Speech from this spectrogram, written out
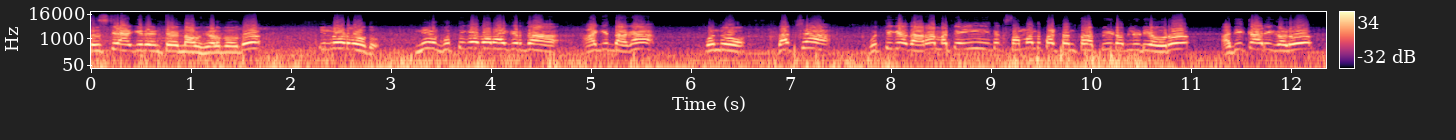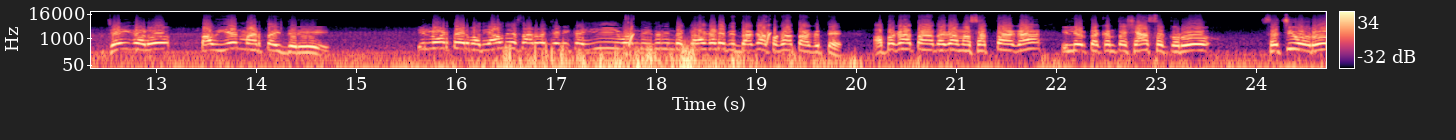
ಸೃಷ್ಟಿ ಆಗಿದೆ ಅಂತೇಳಿ ನಾವು ಹೇಳ್ಬೋದು. ಇಲ್ಲಿ ನೋಡ್ಬೋದು. ನೀವು ಗುತ್ತಿಗೆದಾರ ಆಗಿರ್ದ ಆಗಿದ್ದಾಗ ಒಂದು ದಕ್ಷ ಗುತ್ತಿಗೆದಾರ ಮತ್ತೆ ಈ ಇದಕ್ಕೆ ಸಂಬಂಧಪಟ್ಟಂತ ಪಿ ಡಬ್ಲ್ಯೂ ಡಿ ಅವರು ಅಧಿಕಾರಿಗಳು, ಜೈಗಳು, ತಾವು ಏನ್ ಮಾಡ್ತಾ ಇದ್ದೀರಿ? ಇಲ್ಲಿ ನೋಡ್ತಾ ಇರ್ಬೋದು, ಯಾವುದೇ ಸಾರ್ವಜನಿಕ ಈ ಒಂದು ಇದರಿಂದ ಕೆಳಗಡೆ ಬಿದ್ದಾಗ ಅಪಘಾತ ಆಗುತ್ತೆ. ಅಪಘಾತ ಆದಾಗ ಮ ಸತ್ತಾಗ ಇಲ್ಲಿರ್ತಕ್ಕಂಥ ಶಾಸಕರು, ಸಚಿವರು,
